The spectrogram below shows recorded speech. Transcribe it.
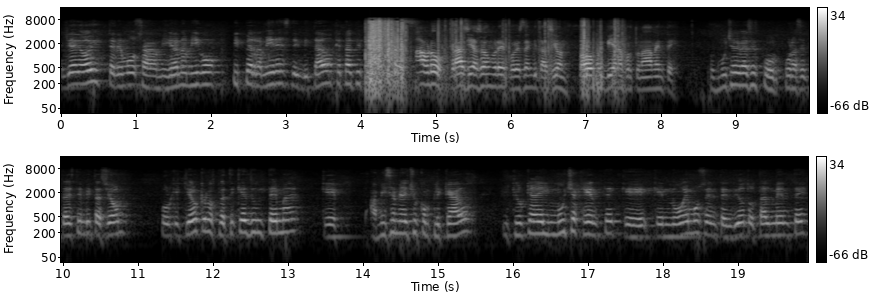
El día de hoy tenemos a mi gran amigo Pipe Ramírez de invitado. ¿Qué tal, Pipe? ¿Cómo estás? Gracias, hombre, por esta invitación. Todo muy bien, afortunadamente. Pues muchas gracias por, por aceptar esta invitación, porque quiero que nos platiques de un tema que a mí se me ha hecho complicado y creo que hay mucha gente que, que no hemos entendido totalmente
